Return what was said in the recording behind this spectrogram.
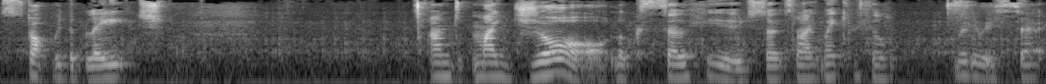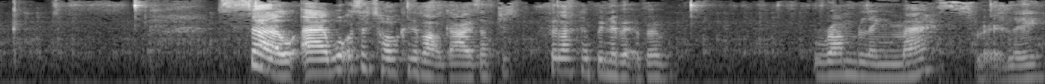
stop with the bleach. And my jaw looks so huge, so it's like making me feel really, really sick. So, uh, what was I talking about, guys? I just feel like I've been a bit of a rambling mess, really.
